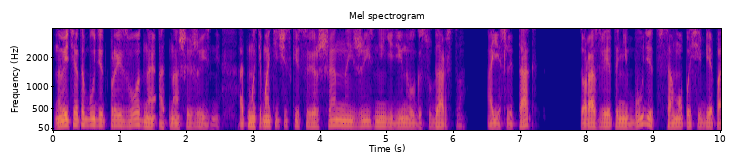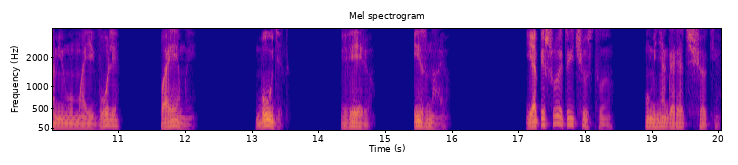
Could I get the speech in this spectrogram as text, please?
Но ведь это будет производное от нашей жизни, от математически совершенной жизни единого государства. А если так, то разве это не будет само по себе, помимо моей воли, поэмой? Будет. Верю и знаю. Я пишу это и чувствую. У меня горят щеки.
